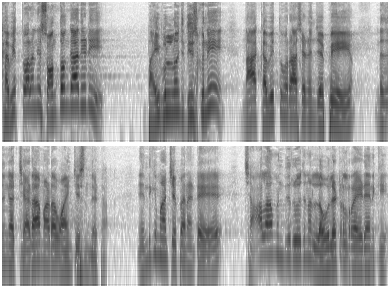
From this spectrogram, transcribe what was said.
కవిత్వాలన్నీ సొంతం కాదు బైబిల్ బైబిల్లోంచి తీసుకుని నా కవిత్వం రాశాడని చెప్పి నిజంగా చెడామాడా వాయించేసిందట. ఎందుకు మా మాట చెప్పానంటే చాలామంది రోజున లవ్ లెటర్లు రాయడానికి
